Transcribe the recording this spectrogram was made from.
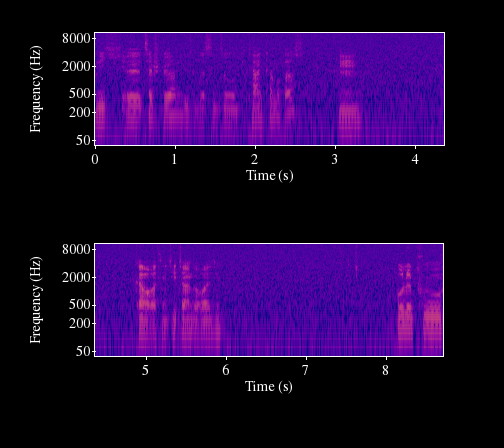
nicht äh, zerstören. Sind- Das sind so Titankameras. Hm. Kameras in Titangehäusen. Bulletproof,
